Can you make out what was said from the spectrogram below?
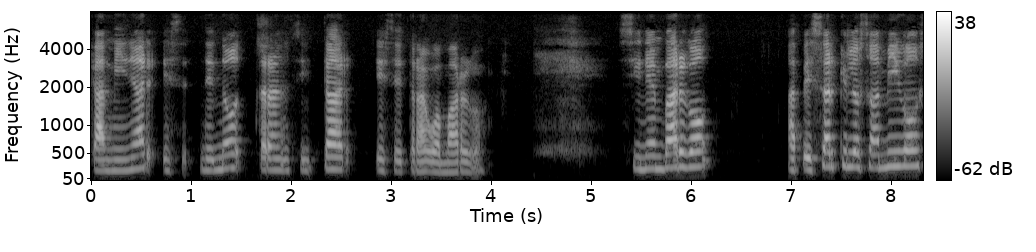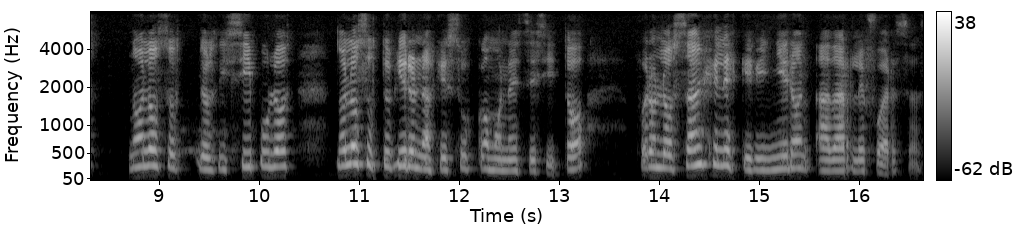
caminar, de no transitar ese trago amargo. Sin embargo, a pesar que los amigos, no los, los discípulos, no lo sostuvieron a Jesús como necesitó, fueron los ángeles que vinieron a darle fuerzas.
